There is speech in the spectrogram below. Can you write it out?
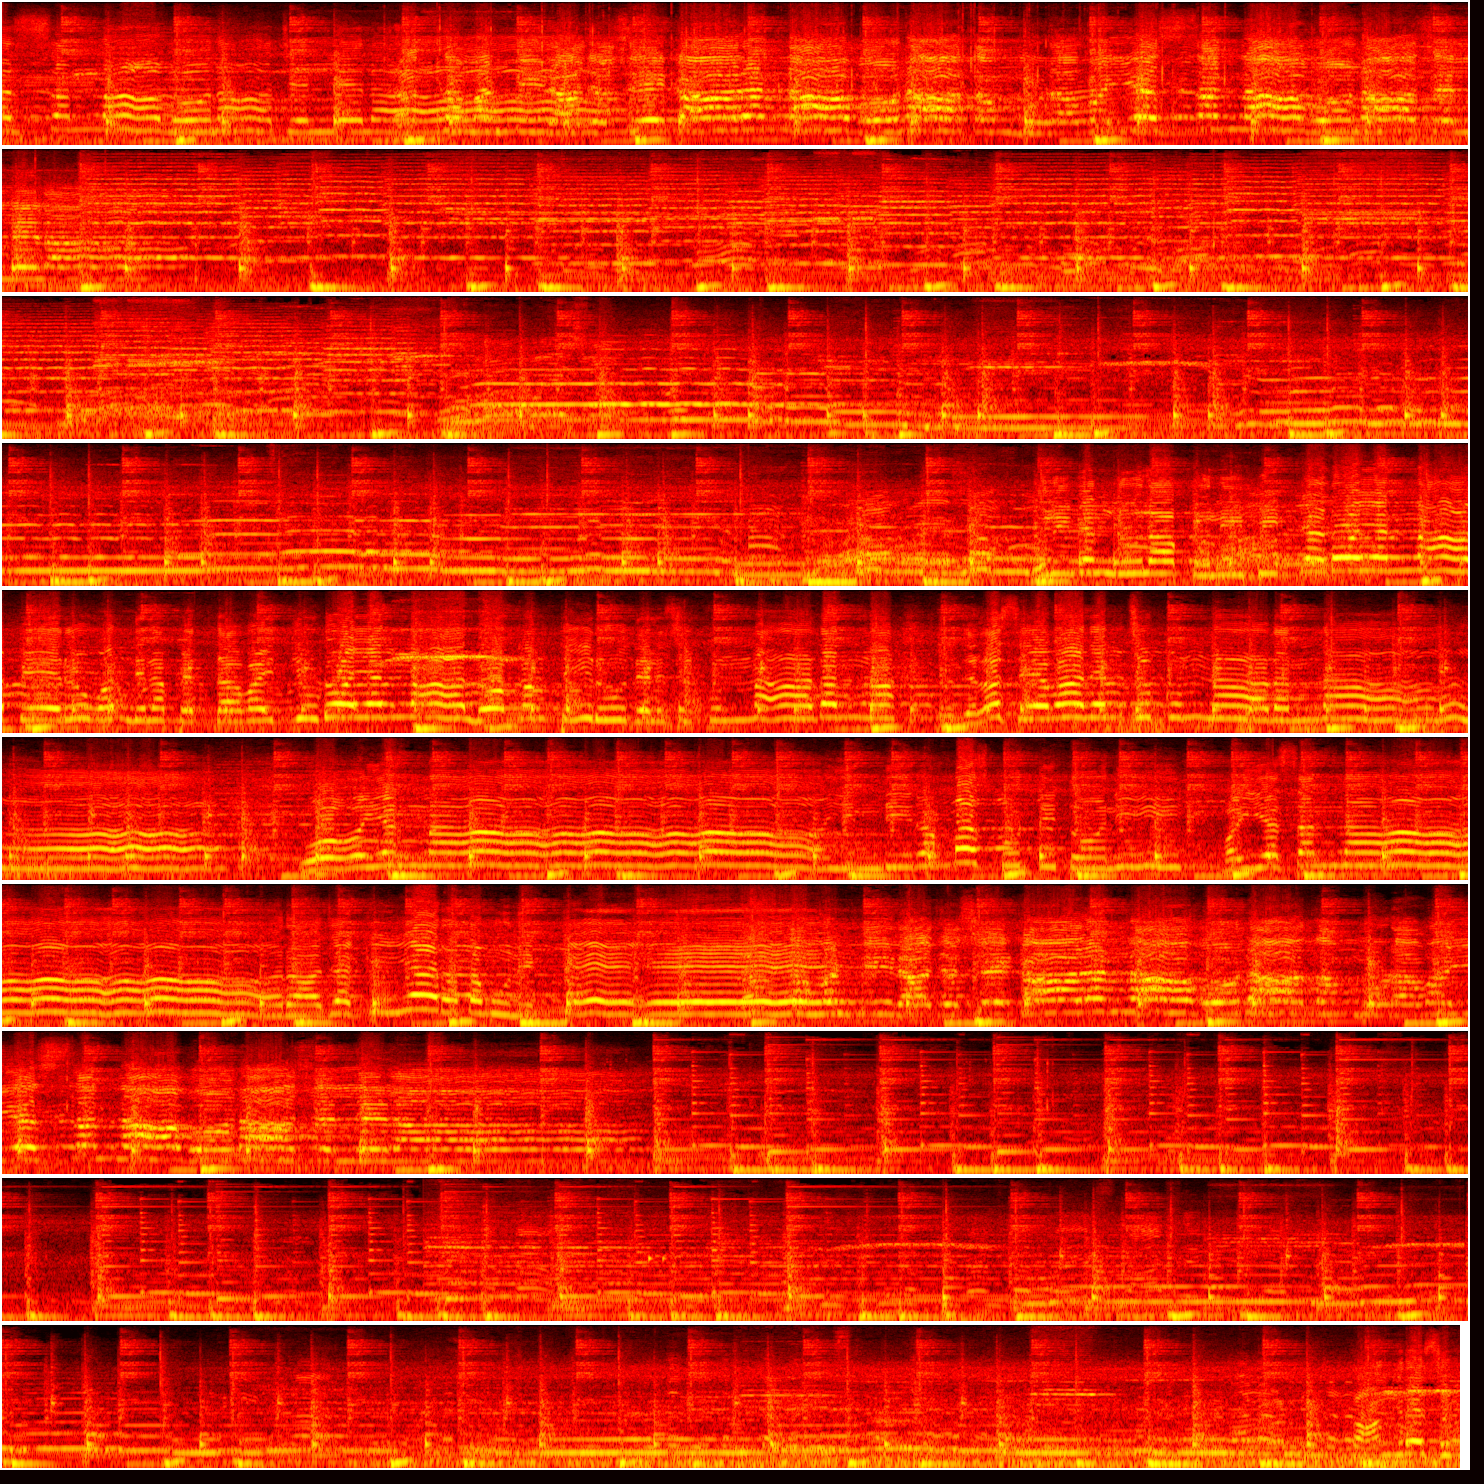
S పొందిన పెద్ద వైద్యుడో వైద్యుడోయన్నా లోకం తీరు తెలుసుకున్నాడన్నా. ప్రజల సేవ తెచ్చుకున్నాడన్నా ఓయన్నా ఇందిరమ్మ స్ఫూర్తితోని వయసన్నా రాజకీయ రథము నెక్కే. రాజశేఖర్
